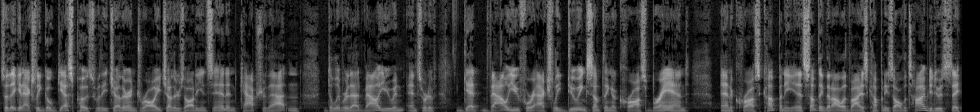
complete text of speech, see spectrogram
So they can actually go guest post with each other and draw each other's audience in and capture that and deliver that value and, and sort of get value for actually doing something across brand and across company. And it's something that I'll advise companies all the time to do is to say,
